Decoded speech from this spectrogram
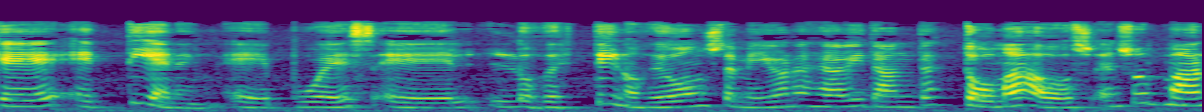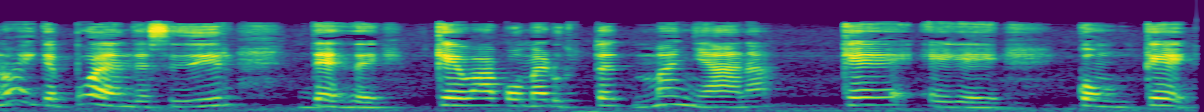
que eh, tienen eh, pues eh, los destinos de 11 millones de habitantes tomados en sus manos y que pueden decidir desde qué va a comer usted mañana, qué, con qué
